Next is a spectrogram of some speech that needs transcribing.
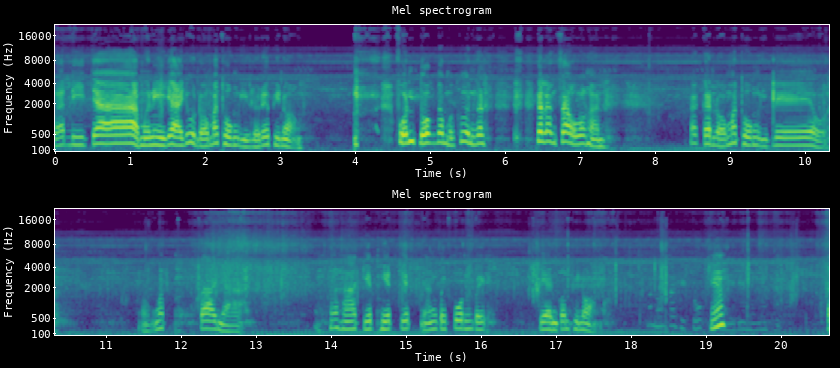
วัสดีจ้ามื้อนี้ยายุ่นออกมาทงอีกแล้วเด้อพี่น้อง ฝนตกตั้งเมื่อคืนก็กำลังเศร้าว่าหันพากันออกมาทงอีกแล้วออกมาป้าหญ้าหาเก็บเห็ดเก็บยังไปป่นไปแกงก่อนพี่น้องหืมไป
